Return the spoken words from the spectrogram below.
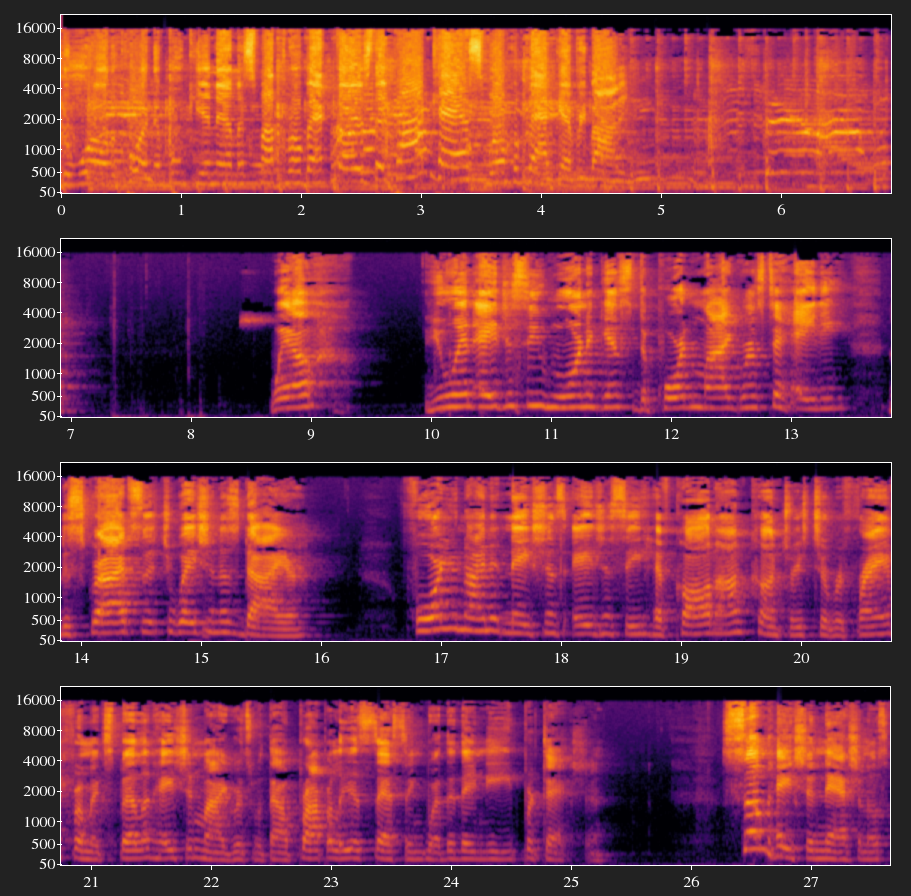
The world according to Bookie and them. It's my Throwback Thursday podcast. Welcome back, everybody. Well, UN agency warn against deporting migrants to Haiti. Describes situation as dire. Four United Nations agencies have called on countries to refrain from expelling Haitian migrants without properly assessing whether they need protection. Some Haitian nationals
